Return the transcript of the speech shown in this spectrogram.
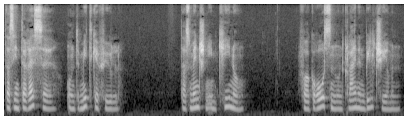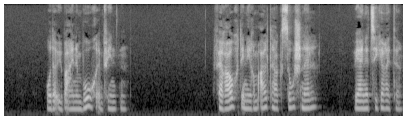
Das Interesse und Mitgefühl, das Menschen im Kino, vor großen und kleinen Bildschirmen oder über einem Buch empfinden, verraucht in ihrem Alltag so schnell wie eine Zigarette.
